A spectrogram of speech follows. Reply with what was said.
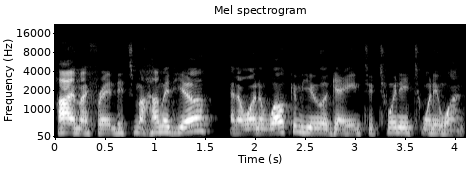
Hi, my friend. It's Mohammed here, and I want to welcome you again to 2021.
